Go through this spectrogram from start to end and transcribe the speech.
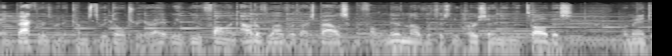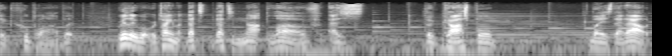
and backwards when it comes to adultery, right? We, we've fallen out of love with our spouse and we've fallen in love with this new person, and it's all this romantic hoopla. But really, what we're talking about, that's, that's not love as the gospel lays that out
